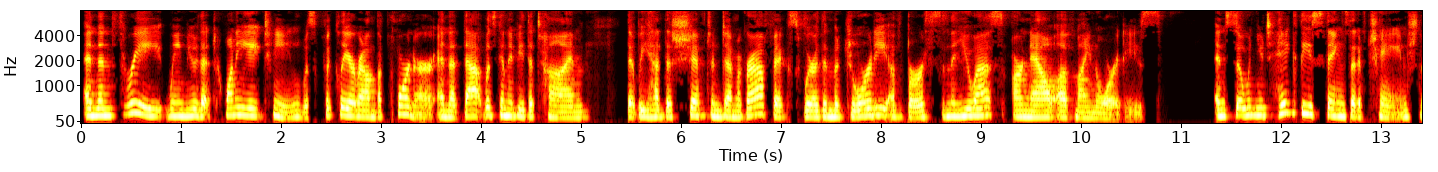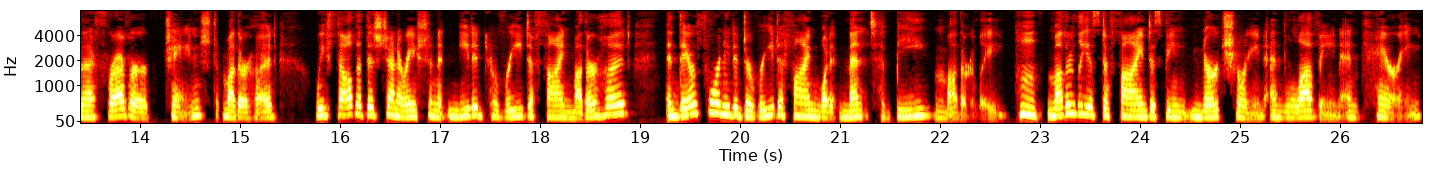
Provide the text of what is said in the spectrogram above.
And then three, we knew that 2018 was quickly around the corner and that that was going to be the time that we had this shift in demographics where the majority of births in the US are now of minorities. And so when you take these things that have changed, that have forever changed motherhood, we felt that this generation needed to redefine motherhood and therefore needed to redefine what it meant to be motherly. Hmm. Motherly is defined as being nurturing and loving and caring.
